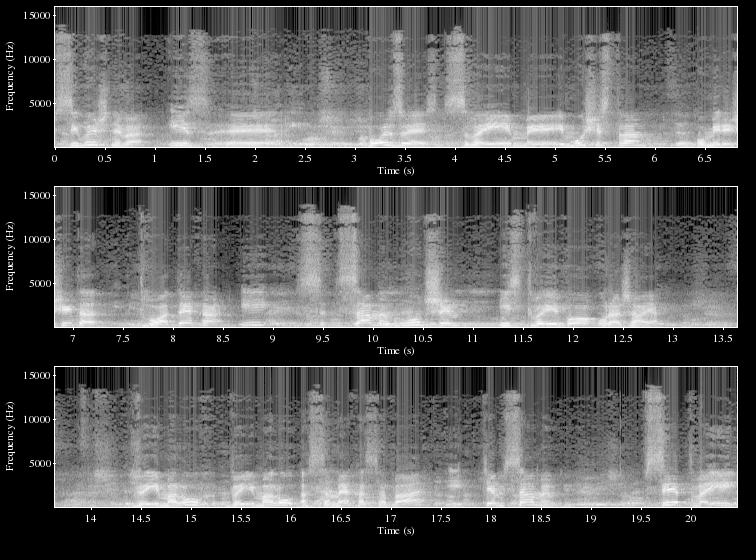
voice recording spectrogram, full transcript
Всевышнего, из, э, пользуясь своим э, имуществом, умерешита твуатеха и с самым лучшим из твоего урожая. Ваималух, ваималу асамеха саба, и тем самым все твои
